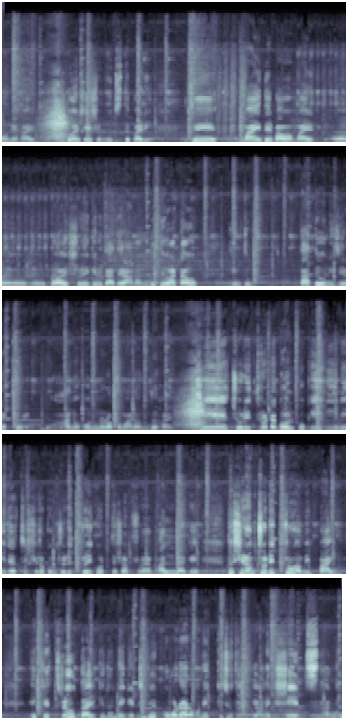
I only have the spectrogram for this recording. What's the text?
মনে হয়। এই বয়সে এসে বুঝতে পারি যে মায়েদের, বাবা মায়ের বয়স হয়ে গেলে তাদের আনন্দ দেওয়াটাও কিন্তু তাতেও নিজের একটা অন্যরকম আনন্দ হয়। যে চরিত্রটা গল্পকে এগিয়ে নিয়ে যাচ্ছে সেরকম চরিত্রই করতে সবসময় ভালো লাগে। তো সেরকম চরিত্র আমি পাই। এক্ষেত্রেও তাই কিন্তু নেগেটিভে করার অনেক কিছু থাকে অনেক শেডস থাকে।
